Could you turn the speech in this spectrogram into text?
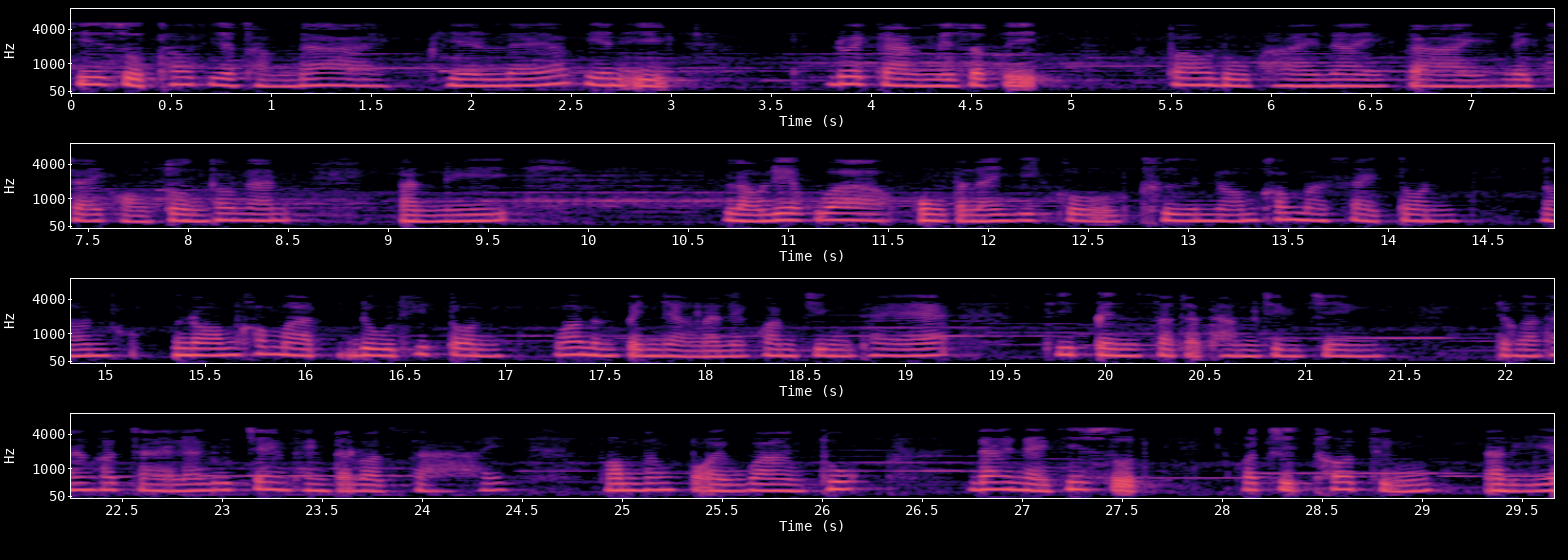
ที่สุดเท่าที่จะทำได้ เพียรแล้วเพียรอีก ด้วยการมีสติ เฝ้าดูภายในกายในใจของตนเท่านั้น อันนี้เราเรียกว่าองค์ปนัยิโก คือน้อมเข้ามาใส่ตน น้อมน้อมเข้ามาดูที่ตนว่ามันเป็นอย่างไรในความจริงแท้ที่เป็นสัจธรรมจริง ๆ จนกระทั่งเข้าใจและรู้แจ้งแทงตลอดสาย พร้อมทั้งปล่อยวางทุกข์ได้ในที่สุด เพราะจิตเข้าถึงอริย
